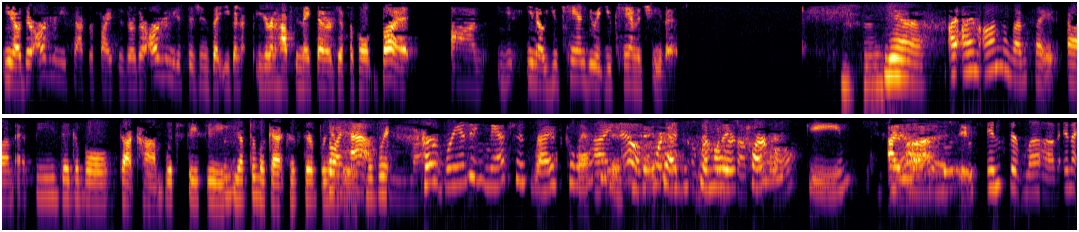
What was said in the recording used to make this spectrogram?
you know there are going to be sacrifices or there are going to be decisions that you're going to you're going to have to make that are difficult. But um, you you know you can do it. You can achieve it. Yeah, I, I'm on the website um, at bediggable.com, which Stacy you have to look at because their Mm-hmm. Oh, I have. her, bra- her branding matches Rise Collaborative. I know, of You course, have I the love when I similar color purple. scheme. I love it. absolutely. It was instant love. And I,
